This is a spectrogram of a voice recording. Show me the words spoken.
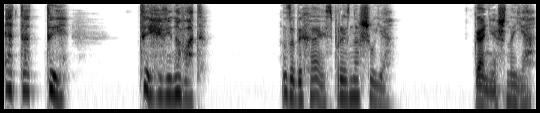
Это ты. Ты виноват. Задыхаясь, произношу я. Конечно, я.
